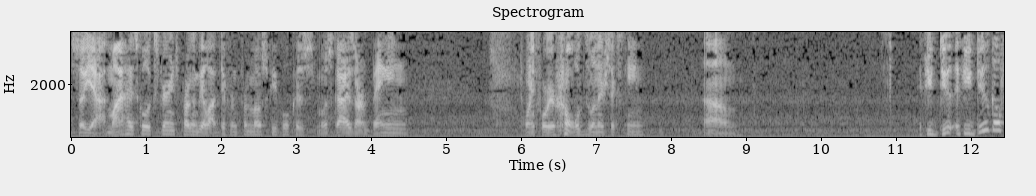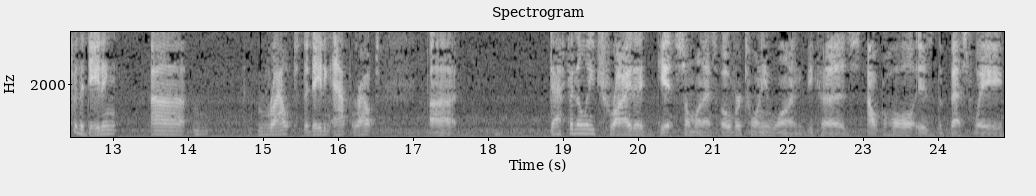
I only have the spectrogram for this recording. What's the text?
so yeah, my high school experience probably gonna be a lot different from most people because most guys aren't banging 24 year olds when they're 16. Um, if you do, if you do go for the dating uh, route, the dating app route, uh, definitely try to get someone that's over 21 because alcohol is the best way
